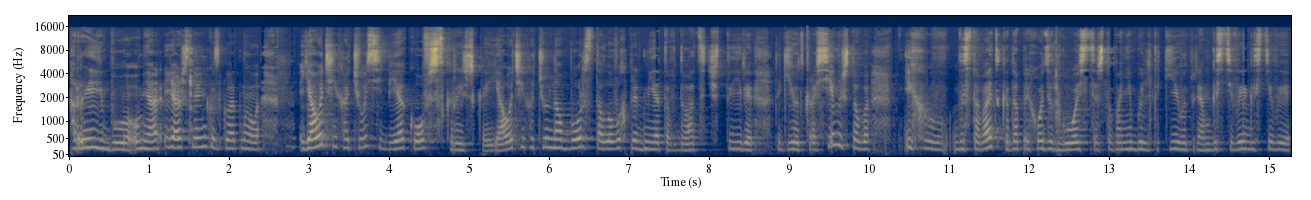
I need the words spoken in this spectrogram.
рыбу. У меня я аж слюньку сглотнула. Я очень хочу себе ковш с крышкой. Я очень хочу набор столовых предметов 24 такие вот красивые чтобы их доставать когда приходят гости чтобы они были такие вот прям гостевые гостевые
